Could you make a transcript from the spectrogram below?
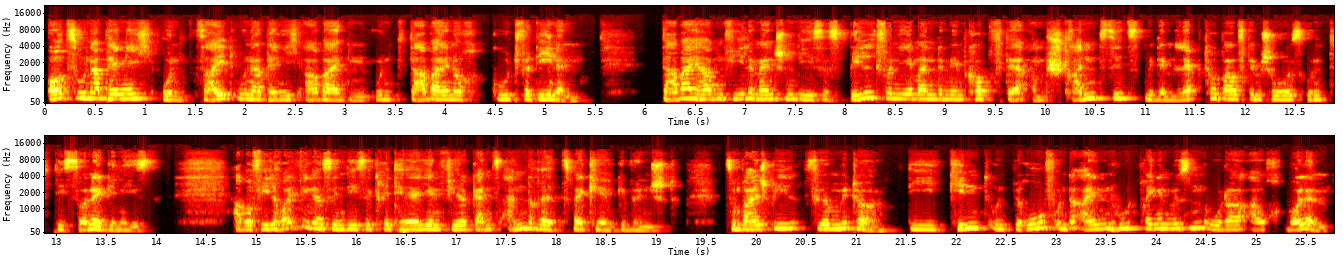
ortsunabhängig und zeitunabhängig arbeiten und dabei noch gut verdienen. Dabei haben viele Menschen dieses Bild von jemandem im Kopf, der am Strand sitzt mit dem Laptop auf dem Schoß und die Sonne genießt. Aber viel häufiger sind diese Kriterien für ganz andere Zwecke gewünscht. Zum Beispiel für Mütter, die Kind und Beruf unter einen Hut bringen müssen oder auch wollen.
